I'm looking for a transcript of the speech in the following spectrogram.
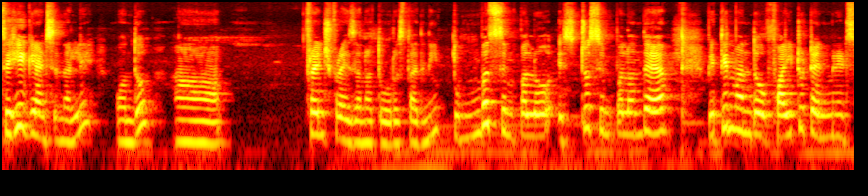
ಸಿಹಿ ಗೆಣಸಿನಲ್ಲಿ ಒಂದು ಫ್ರೆಂಚ್ ಫ್ರೈಸನ್ನು ತೋರಿಸ್ತಾ ಇದ್ದೀನಿ ತುಂಬ ಸಿಂಪಲ್ಲು ಎಷ್ಟು ಸಿಂಪಲ್ ಅಂದರೆ ವಿತಿನ್ ಒಂದು ಫೈವ್ ಟು ಟೆನ್ ಮಿನಿಟ್ಸ್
